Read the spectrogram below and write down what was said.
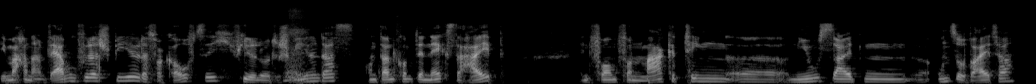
die machen dann Werbung für das Spiel, das verkauft sich, viele Leute spielen das und dann kommt der nächste Hype in Form von Marketing, äh, Newsseiten äh, und so weiter.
